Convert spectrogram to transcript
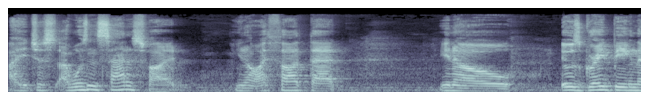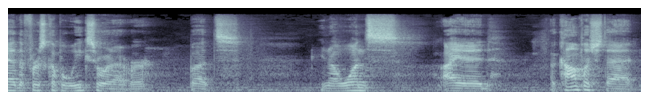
I just I wasn't satisfied. You know, I thought that you know it was great being there the first couple weeks or whatever, but you know once I had accomplished that,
